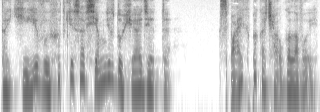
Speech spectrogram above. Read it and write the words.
Такие выходки совсем не в духе одеты. Спайк покачал головой.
